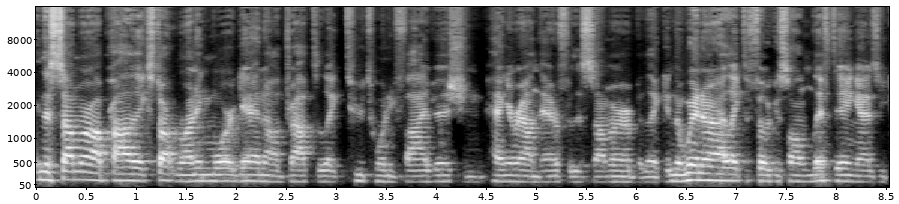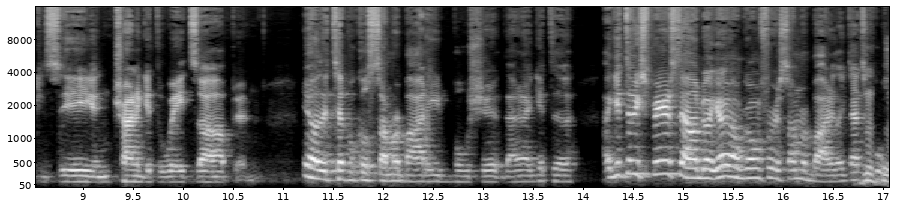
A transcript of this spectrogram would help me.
in the summer I'll probably like start running more again. I'll drop to like 225 ish and hang around there for the summer. But like in the winter, I like to focus on lifting, as you can see, and trying to get the weights up and you know the typical summer body bullshit that I get to I get to experience now and be like, oh, I'm going for a summer body. Like that's cool.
